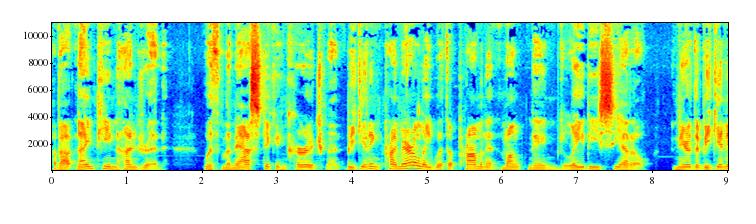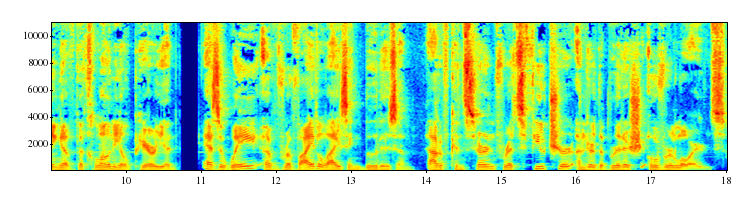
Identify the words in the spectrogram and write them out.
about 1900 with monastic encouragement, beginning primarily with a prominent monk named Ledi Sayadaw near the beginning of the colonial period as a way of revitalizing Buddhism out of concern for its future under the British overlords.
